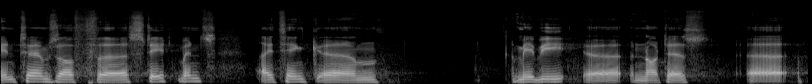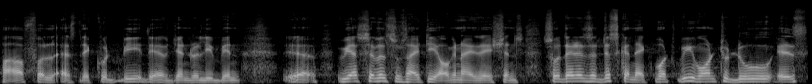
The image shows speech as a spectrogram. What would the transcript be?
in terms of uh, statements, I think um, maybe uh, not as uh, powerful as they could be. They have generally been, uh, we are civil society organizations, so there is a disconnect. What we want to do is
